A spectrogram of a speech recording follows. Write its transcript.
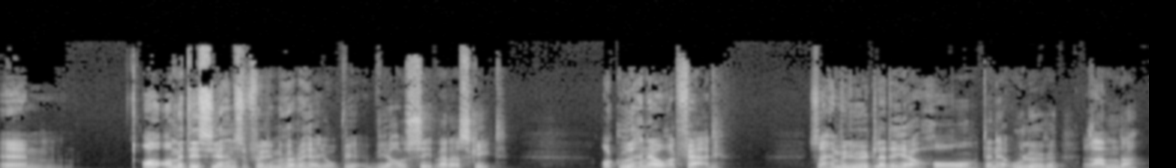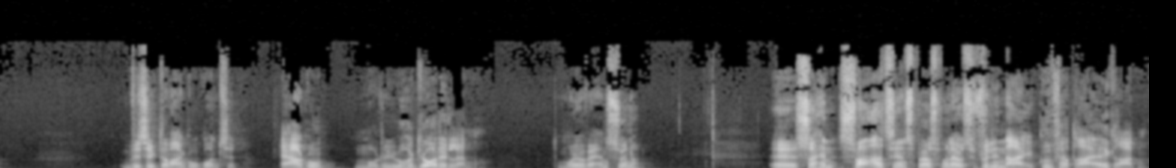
Øhm, og, og med det siger han selvfølgelig, men hør nu her jo, vi, vi har jo set, hvad der er sket. Og Gud, han er jo retfærdig. Så han vil jo ikke lade det her hårde, den her ulykke, ramme dig, hvis ikke der var en god grund til det. Ergo må du jo have gjort et eller andet. Du må jo være en synder. Øh, så han, svaret til hans spørgsmål er jo selvfølgelig nej, Gud fordrejer ikke retten.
